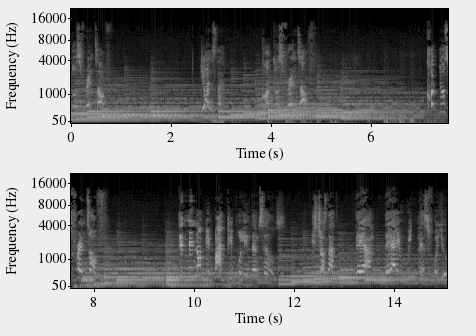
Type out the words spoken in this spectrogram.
those friends off. Do you understand? Cut those friends off. Cut those friends off. They may not be bad people in themselves. It's just that they are they are a weakness for you.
